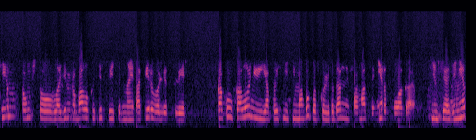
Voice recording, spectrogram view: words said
тем, в том, что Владимира Балуха действительно этапировали в Тверь. Какую колонию, я пояснить не могу, поскольку данной информации не располагаю. С ним связи нет.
